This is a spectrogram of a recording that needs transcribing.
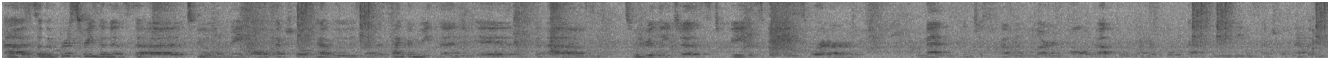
Uh, so the first reason is uh, to eliminate all sexual taboos, and the second reason is um, to really just create a space where men can just come and learn all about the wonderful, fascinating sexual anatomy.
